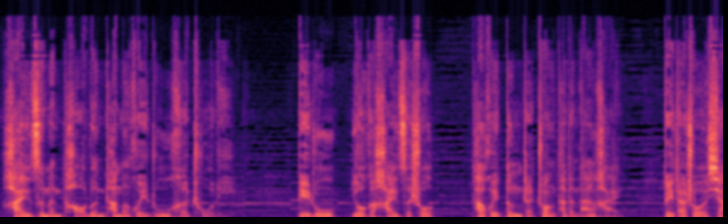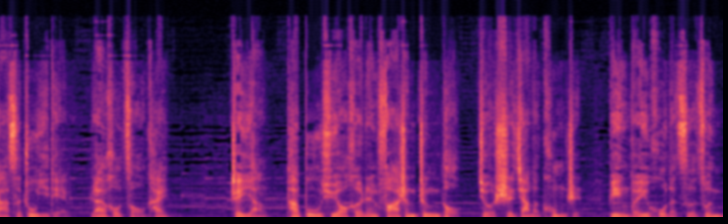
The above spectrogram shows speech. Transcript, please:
孩子们讨论他们会如何处理，比如有个孩子说他会瞪着撞他的男孩，对他说下次注意点，然后走开。这样他不需要和人发生争斗，就施加了控制，并维护了自尊，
